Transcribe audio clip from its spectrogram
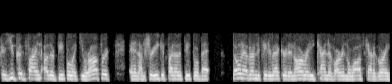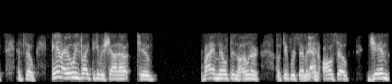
because you could find other people like you were offered, and I'm sure he could find other people that don't have an undefeated record and already kind of are in the loss category. And so, and I always like to give a shout out to Ryan Milton, the owner of 247, Yeah. and also Jim,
